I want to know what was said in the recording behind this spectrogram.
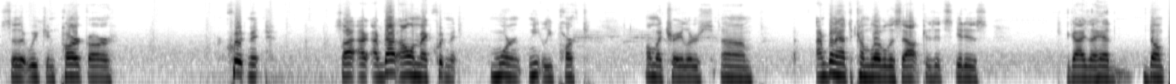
so that we can park our, equipment. So I, have got all of my equipment more neatly parked on my trailers. Um, I'm going to have to come level this out because it's it is the guys I had dump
